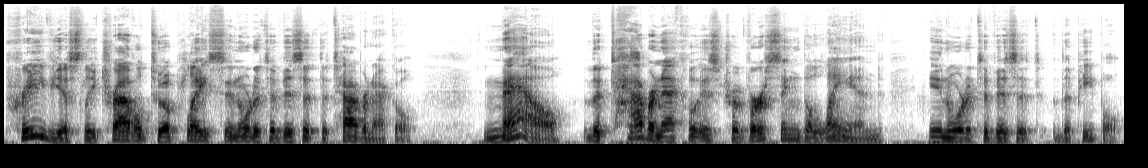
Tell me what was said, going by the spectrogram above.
previously traveled to a place in order to visit the tabernacle, now the tabernacle is traversing the land in order to visit the people.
